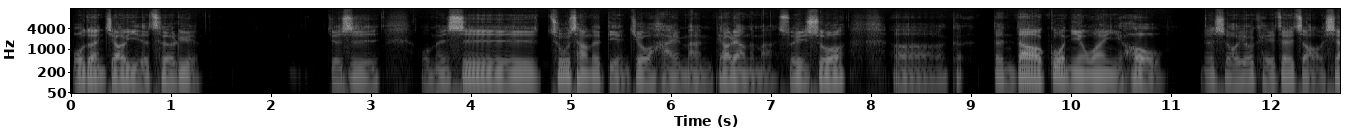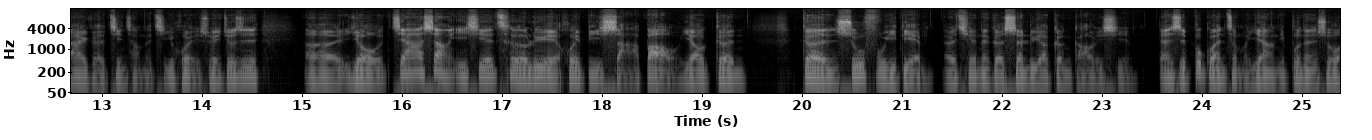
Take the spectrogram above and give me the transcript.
波段交易的策略，就是我们是出场的点就还蛮漂亮的嘛。所以说，呃，等到过年完以后，那时候又可以再找下一个进场的机会。所以就是呃，有加上一些策略，会比傻爆要更。更舒服一点，而且那个胜率要更高一些。但是不管怎么样，你不能说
